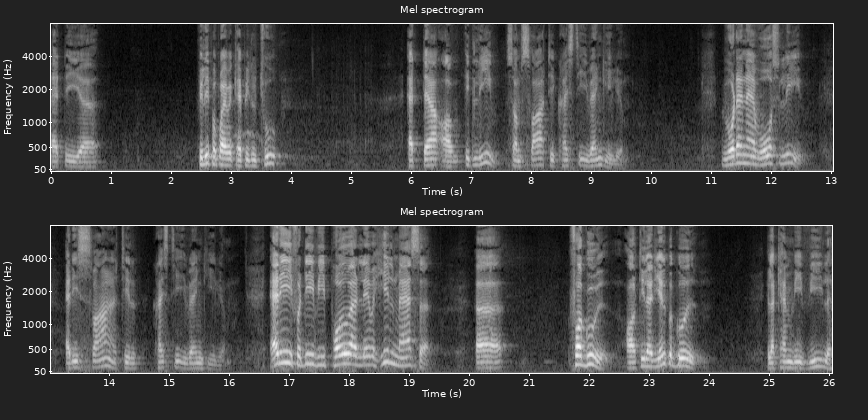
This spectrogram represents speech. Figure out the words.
at i uh, Filipperbrevet kapitel 2, at der om et liv, som svarer til Kristi evangelium. Hvordan er vores liv? Er det svarende til Kristi evangelium? Er det fordi vi prøver at lave helt masse øh, for Gud, og til at hjælpe Gud? Eller kan vi hvile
